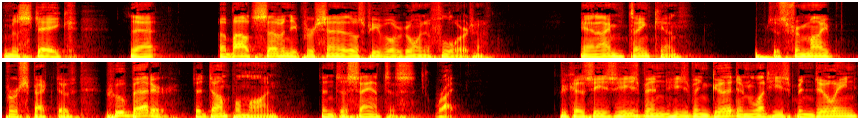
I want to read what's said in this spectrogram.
mistake that about seventy percent of those people are going to Florida, and I'm thinking, just from my perspective, who better to dump them on than DeSantis? Right. Because he's he's been he's been good in what he's been doing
